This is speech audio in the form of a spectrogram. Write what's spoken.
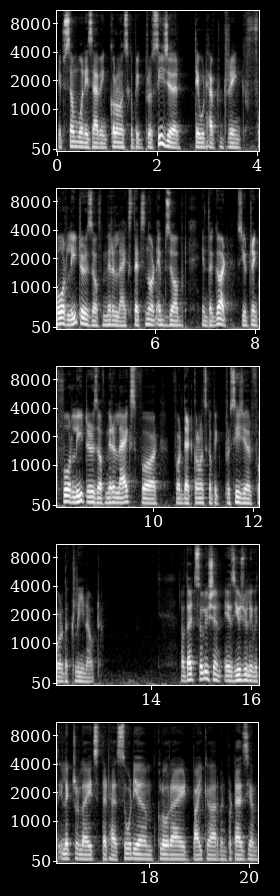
if someone is having colonoscopic procedure, they would have to drink 4 liters of Miralax that's not absorbed in the gut. So you drink 4 liters of Miralax for for that colonoscopic procedure for the clean out. Now that solution is usually with electrolytes that has sodium, chloride, bicarb and potassium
